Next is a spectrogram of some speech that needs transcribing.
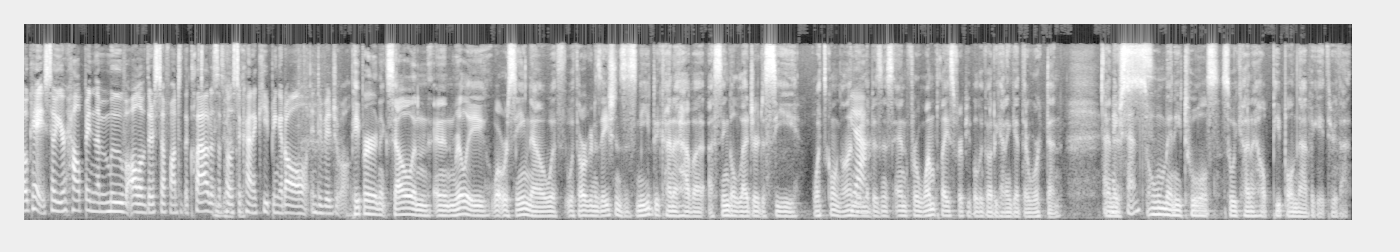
Okay, so you're helping them move all of their stuff onto the cloud as opposed to kind of keeping it all individual. paper and Excel and, and really what we're seeing now with, with organizations is need to kind of have a, a single ledger to see what's going on Yeah. in the business and for one place for people to go to kind of get their work done. and makes there's sense. so many tools, so we kind of help people navigate through that.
